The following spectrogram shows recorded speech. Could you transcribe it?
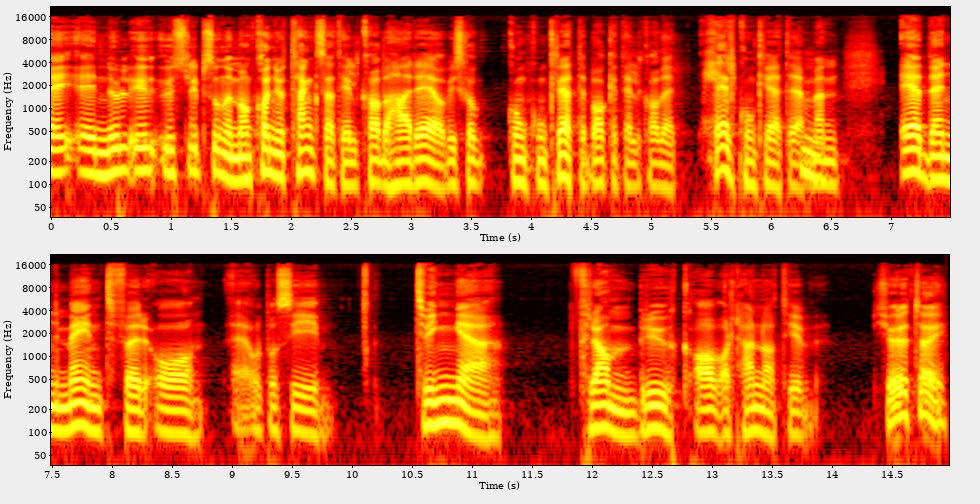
ei, nullutslippssone Man kan jo tenke seg til hva det her er, og vi skal komme konkret tilbake til hva det helt konkret er. Mm. Men er den ment for å, eh, holdt på å si, tvinge fram bruk av alternativ kjøretøy?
